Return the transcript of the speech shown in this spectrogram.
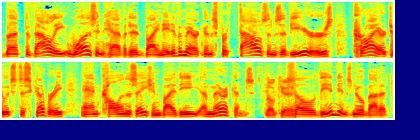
But the valley was inhabited by Native Americans for thousands of years prior to its discovery and colonization by the Americans. Okay. So the Indians knew about it,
